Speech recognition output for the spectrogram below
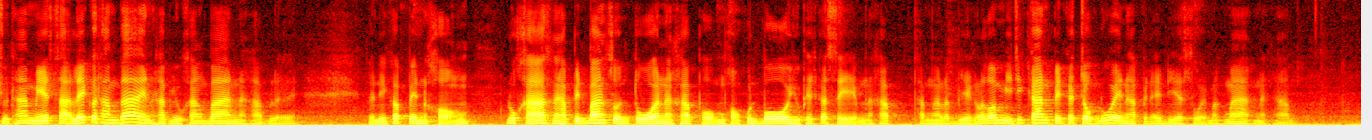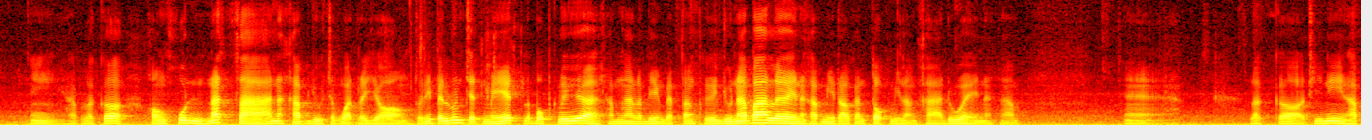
4.5 เมตรสระเล็กก็ทำได้นะครับอยู่ข้างบ้านนะครับเลยตัวนี้ก็เป็นของลูกค้านะครับเป็นบ้านส่วนตัวนะครับผมของคุณโบอยู่เพชรเกษมนะครับ ทำงานระเบียง แล้วก็มีที่กั้นเป็นกระจกด้วยนะครับ เป็นไอเดียสวยมากๆนะครับนี่ครับแล้วก็ของคุณนัทสานะครับอยู่จังหวัดระยอง ตัวนี้เป็นรุ่น 7 เมตร ระบบเกลือทำงานระเบียงแบบตั้งพื้นอยู่หน้าบ้านเลยนะครับ มีราวกันตกมีหลังคาด้วยนะครับอ่าแล้วก็ที่นี่ครับ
